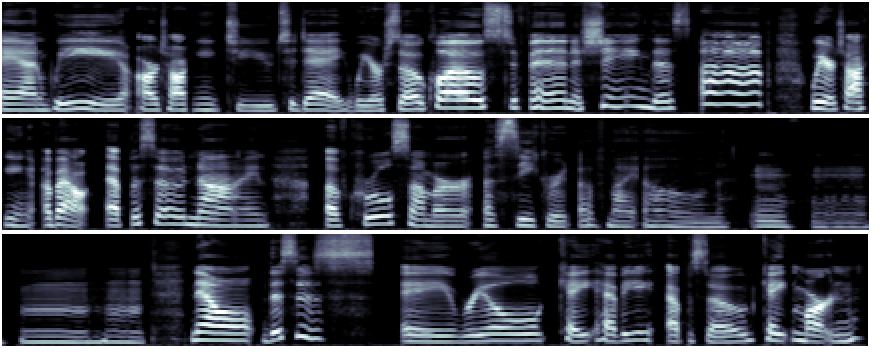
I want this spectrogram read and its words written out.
And we are talking to you today. We are so close to finishing this up. We are talking about episode nine of Cruel Summer A Secret of My Own. hmm hmm Now, this is a real Kate heavy episode, Kate and Martin.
